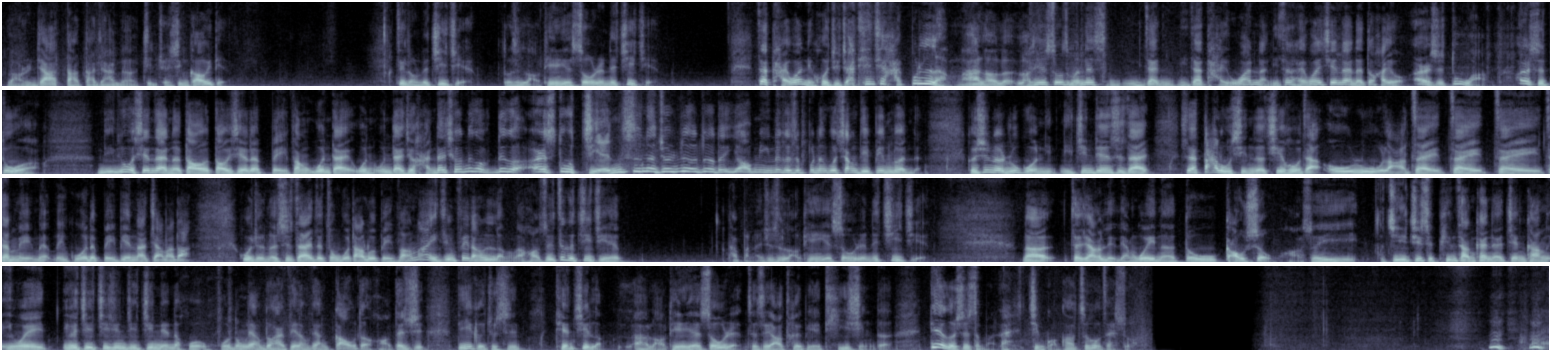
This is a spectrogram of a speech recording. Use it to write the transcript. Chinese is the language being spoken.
老人家大大家呢警觉性高一点。这种的季节都是老天爷收人的季节。在台湾，你或许觉得天气还不冷啊，老老老天爷收什么？那是你在你在台湾呢？你在台湾现在呢都还有二十度啊，二十度啊。你如果现在呢，到到一些的北方温带温温带就寒带秋，那个那个二十度简直那就热热的要命，那个是不能够相提并论的。可是呢，如果你你今天是在是在大陆型的气候，在欧陆啦，在在在在美美美国的北边呐，加拿大，或者呢是在在中国大陆北方，那已经非常冷了哈。所以这个季节，它本来就是老天爷收人的季节。那再加上两两位呢都高寿哈，所以即即使平常看起来健康，因为因为季季辛吉今年的活活动量都还非常非常高的哈。但是第一个就是天气冷啊，老天爷收人，这是要特别提醒的。第二个是什么？来进广告之后再说。嗯嗯，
